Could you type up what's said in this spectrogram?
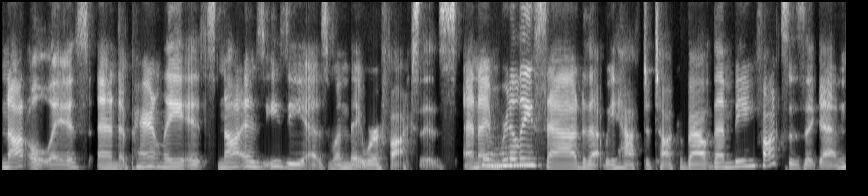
not always. And apparently, it's not as easy as when they were foxes. And I'm really sad that we have to talk about them being foxes again.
